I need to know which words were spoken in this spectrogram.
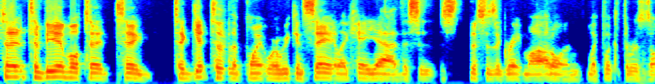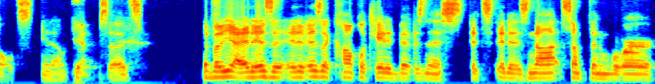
to to be able to to to get to the point where we can say like hey yeah this is this is a great model and like look at the results you know? Yeah so it's but yeah it is a, it is a complicated business. It's it is not something where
